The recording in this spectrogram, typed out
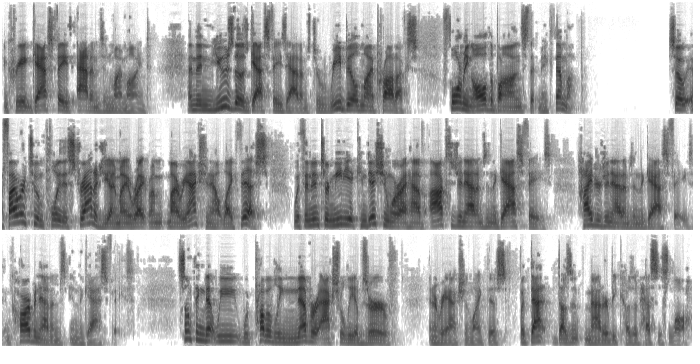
and create gas phase atoms in my mind. And then use those gas phase atoms to rebuild my products, forming all the bonds that make them up. So if I were to employ this strategy, I might write my reaction out like this, with an intermediate condition where I have oxygen atoms in the gas phase, hydrogen atoms in the gas phase, and carbon atoms in the gas phase. Something that we would probably never actually observe in a reaction like this, but that doesn't matter because of Hess's law.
